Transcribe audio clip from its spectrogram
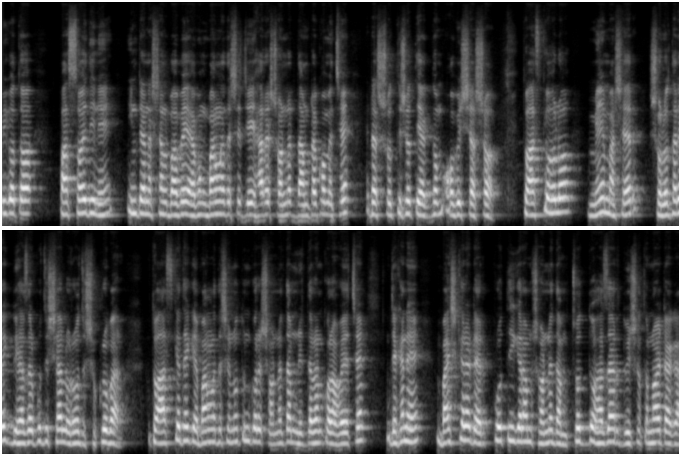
বিগত পাঁচ ছয় দিনে ইন্টারন্যাশনালভাবে এবং বাংলাদেশে যে হারে স্বর্ণের দামটা কমেছে, এটা সত্যি সত্যি একদম অবিশ্বাস্য। তো আজকে হলো মে মাসের ষোলো তারিখ দুই হাজার পঁচিশ সাল, রোজ শুক্রবার। তো আজকে থেকে বাংলাদেশে নতুন করে স্বর্ণের দাম নির্ধারণ করা হয়েছে, যেখানে বাইশ ক্যারেটের প্রতি গ্রাম স্বর্ণের দাম চোদ্দ হাজার দুইশত নয় টাকা।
